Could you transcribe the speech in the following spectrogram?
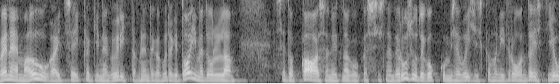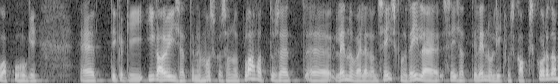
Venemaa õhukaitse ikkagi nagu üritab nendega kuidagi toime tulla. see toob kaasa nüüd nagu kas siis nende rusude kukkumise või siis ka mõni droon tõesti jõuab kuhugi et ikkagi igaöiselt on nüüd Moskvas olnud plahvatused, äh, lennuväljad on seiskunud, eile seisati lennuliiklus kaks korda.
